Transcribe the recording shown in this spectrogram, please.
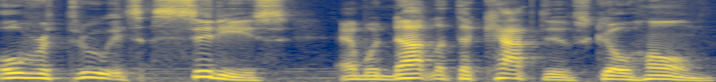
overthrew its cities and would not let the captives go home?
